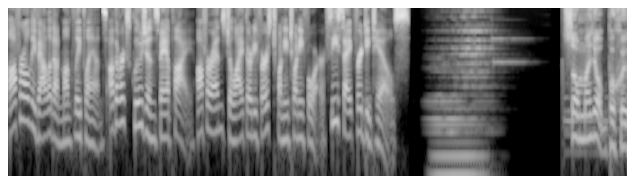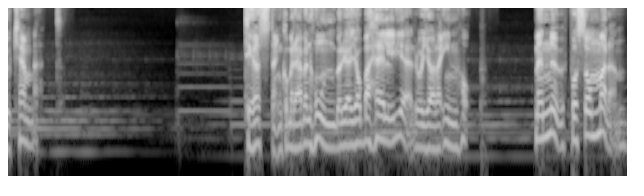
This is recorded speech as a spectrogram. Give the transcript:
Offer only valid on monthly plans. Other exclusions may apply. Offer ends July 31st, 2024. See site for details. sommarjobb på sjukhemmet. Till hösten kommer även hon börja jobba helger och göra inhopp. Men nu på sommaren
